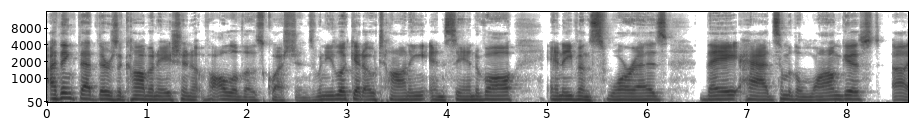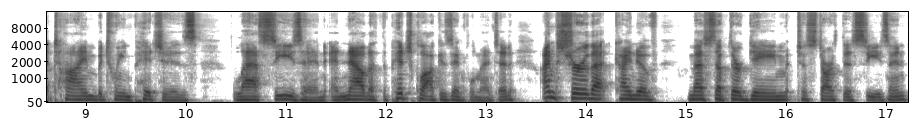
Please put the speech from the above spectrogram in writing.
I think that there's a combination of all of those questions. When you look at Ohtani and Sandoval and even Suarez, they had some of the longest uh, time between pitches last season. And now that the pitch clock is implemented, I'm sure that kind of messed up their game to start this season.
